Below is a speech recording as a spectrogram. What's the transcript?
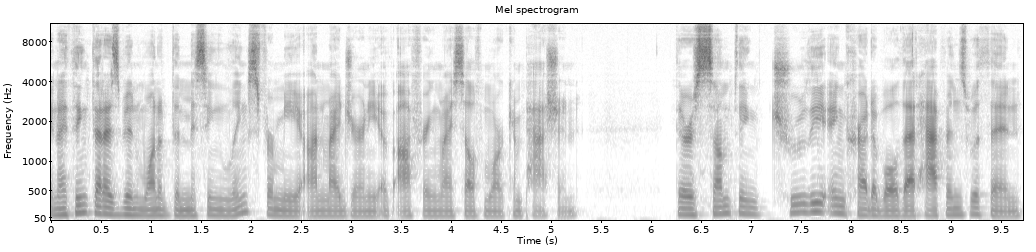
And I think that has been one of the missing links for me on my journey of offering myself more compassion. There is something truly incredible that happens within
